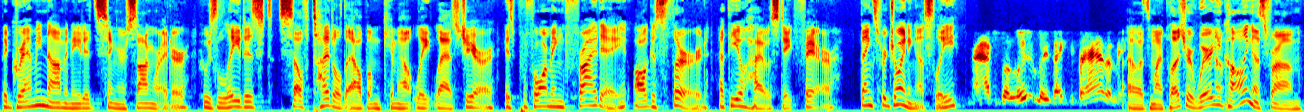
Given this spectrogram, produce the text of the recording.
the Grammy nominated singer songwriter whose latest self titled album came out late last year, is performing Friday, August 3rd at the Ohio State Fair. Thanks for joining us, Lee. Absolutely. Thank you for having me. Oh, it's my pleasure. Where are you um, calling us from?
